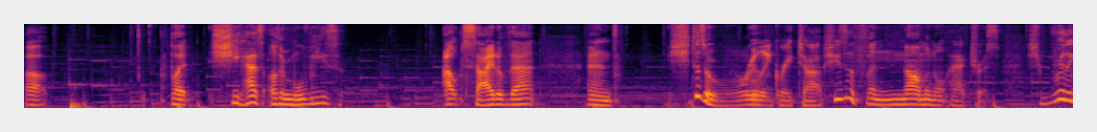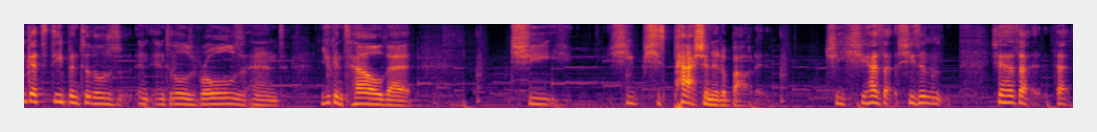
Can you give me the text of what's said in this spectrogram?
Uh, but she has other movies outside of that, and she does a really great job. She's a phenomenal actress. She really gets deep into those in, into those roles, and you can tell that she she she's passionate about it. She she has that she's in she has that that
